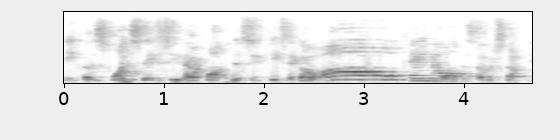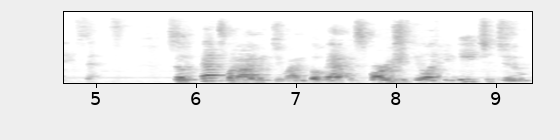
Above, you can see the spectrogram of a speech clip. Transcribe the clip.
because once they see that one missing piece, they go, oh, okay, now all this other stuff makes sense. So that's what I would do. I would go back as far as you feel like you need to do,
